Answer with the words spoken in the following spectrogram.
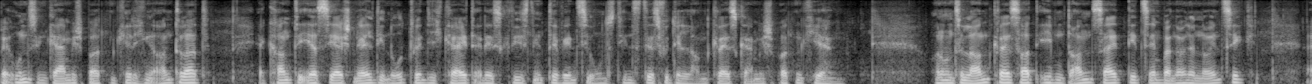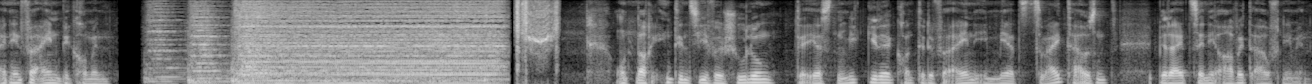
bei uns in Garmisch-Partenkirchen antrat, erkannte er sehr schnell die Notwendigkeit eines Kriseninterventionsdienstes für den Landkreis Garmisch-Partenkirchen. Und unser Landkreis hat eben dann seit Dezember 99 einen Verein bekommen. Und nach intensiver Schulung der ersten Mitglieder konnte der Verein im März 2000 bereits seine Arbeit aufnehmen.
